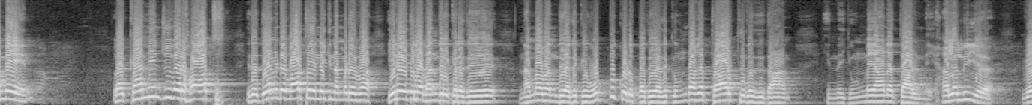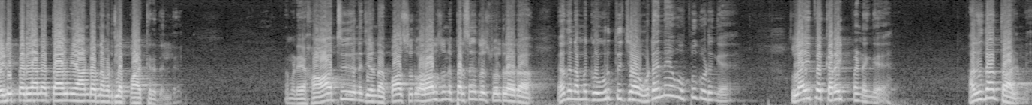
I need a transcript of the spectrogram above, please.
ஆமேன். Come in to your heart இது தேவனுடைய வார்த்தை இன்னைக்கு நம்முடைய இதயத்துல வந்திருக்கிறது. நம்ம வந்து அதுக்கு ஒப்பு கொடுப்பது அதுக்கு முன்பாக தாழ்த்துவது தான் இன்னைக்கு உண்மையான தாழ்மை. அலலுய வெளிப்படையான தாழ்மை ஆண்டவர் நம்ம இடத்துல பார்க்கறது இல்லை நம்முடைய ஹார்ட் என்ன செய்யணும் பாஸ் ஒரு ஆள் சொன்ன பிரசங்கத்தில் சொல்றாரா? அது நமக்கு உறுத்துச்சா? உடனே ஒப்பு கொடுங்க. லைஃப்பை கரெக்ட் பண்ணுங்க. அதுதான் தாழ்மை.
